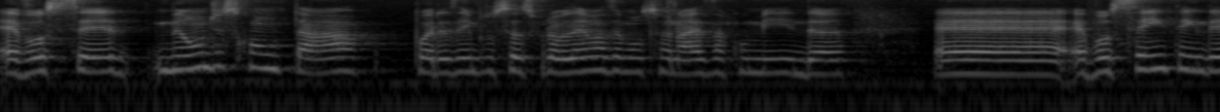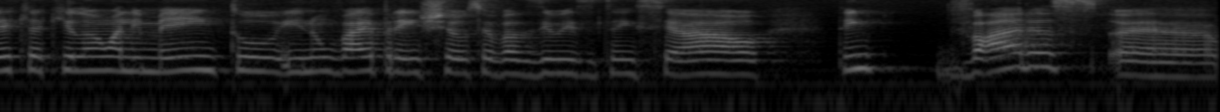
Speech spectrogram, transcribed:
É você não descontar, por exemplo, seus problemas emocionais na comida, é, é, você entender que aquilo é um alimento e não vai preencher o seu vazio existencial. Tem várias, é,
